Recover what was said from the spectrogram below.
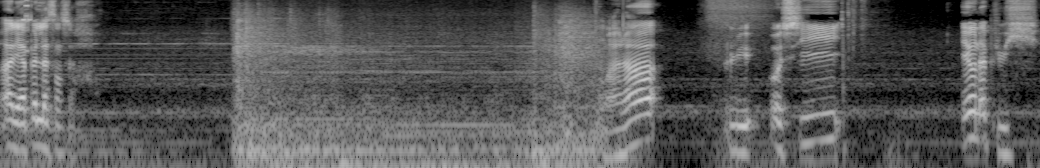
Allez, appelle l'ascenseur. Voilà. Lui aussi. Et on appuie.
